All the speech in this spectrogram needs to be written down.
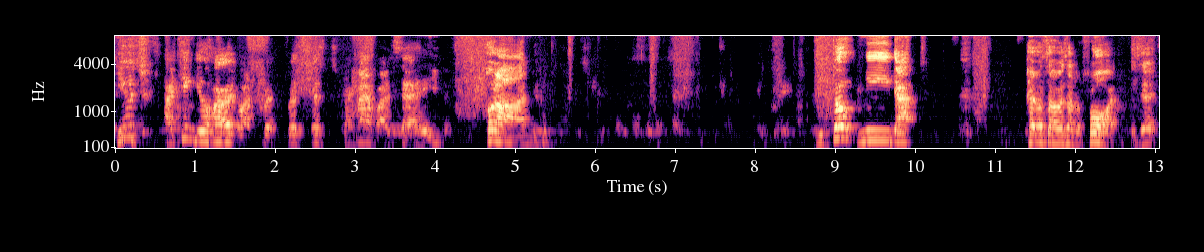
You, I think you heard what Mr. McMahon say. Hold on. You don't need that always on the floor, is it?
